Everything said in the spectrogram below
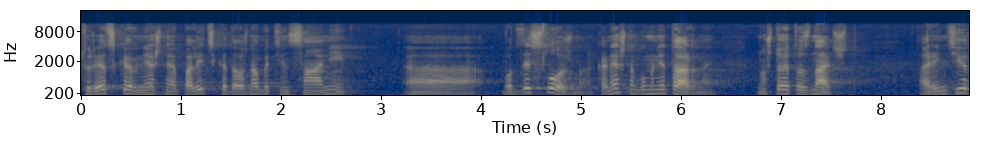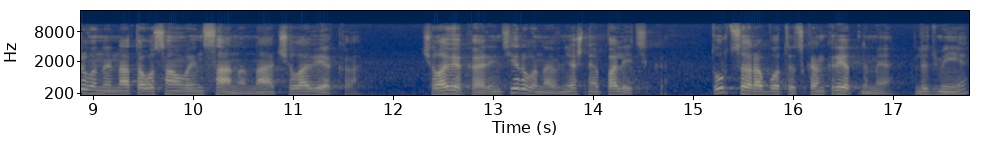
турецкая внешняя политика должна быть инсани, А, вот здесь сложно. Конечно, гуманитарный. Но что это значит? Ориентированный на того самого инсана, на человека. Человека ориентированная внешняя политика. Турция работает с конкретными людьми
